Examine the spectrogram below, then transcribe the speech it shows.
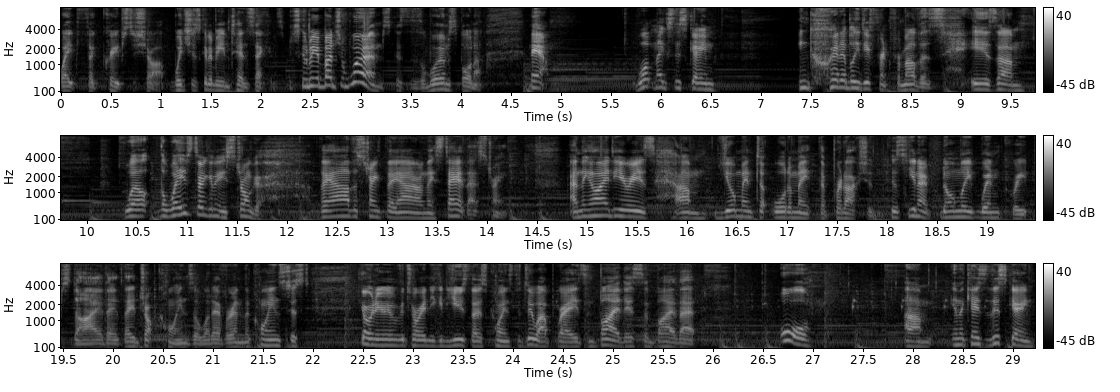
wait for creeps to show up, which is going to be in 10 seconds, which is going to be a bunch of worms, because there's a worm spawner. Now, what makes this game incredibly different from others is, um, well, the waves don't get any stronger. They are the strength they are, and they stay at that strength. And the idea is um, you're meant to automate the production because, you know, normally when creeps die, they, they drop coins or whatever, and the coins just go in your inventory and you can use those coins to do upgrades and buy this and buy that. Or, um, in the case of this game,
